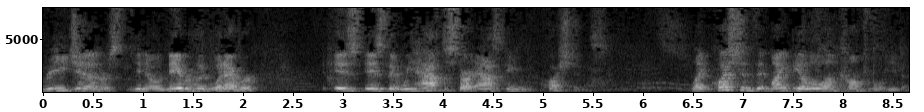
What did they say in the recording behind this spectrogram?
region or you know neighborhood, whatever, is is that we have to start asking questions, like questions that might be a little uncomfortable even.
